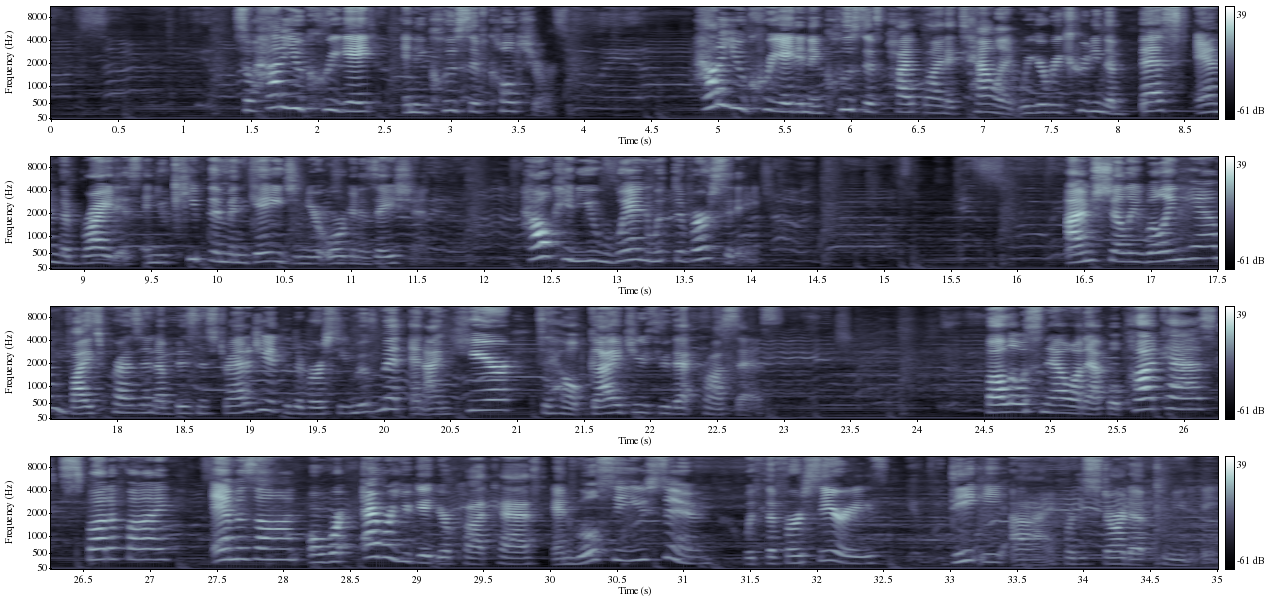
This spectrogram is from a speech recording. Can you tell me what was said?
So, how do you create an inclusive culture? How do you create an inclusive pipeline of talent where you're recruiting the best and the brightest and you keep them engaged in your organization? How can you win with diversity? I'm Shelly Willingham, Vice President of Business Strategy at the Diversity Movement, and I'm here to help guide you through that process. Follow us now on Apple Podcast, Spotify, Amazon, or wherever you get your podcast, and we'll see you soon with the first series, DEI for the Startup Community.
